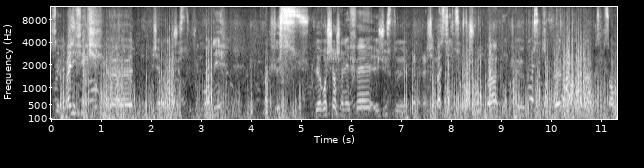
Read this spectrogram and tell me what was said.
C'est magnifique. Euh, J'aimerais juste vous demander que les recherches ai fait juste, je sais pas si c'est sur Facebook ou pas, donc pour ceux qui veulent, on va passer ensemble.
